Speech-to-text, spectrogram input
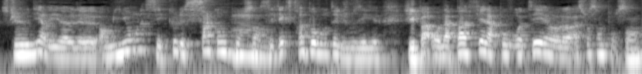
ce que je veux dire, les, les- en millions, là, c'est que les 50%. C'est l'extrême pauvreté que je vous ai. J'ai pas, on n'a pas fait la pauvreté euh, à 60%.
